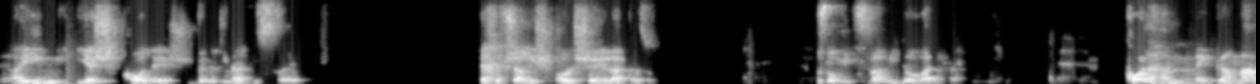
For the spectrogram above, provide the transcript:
האם יש קודש במדינת ישראל? איך אפשר לשאול שאלה כזאת? זו מצווה מדאורייתא. כל המגמה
